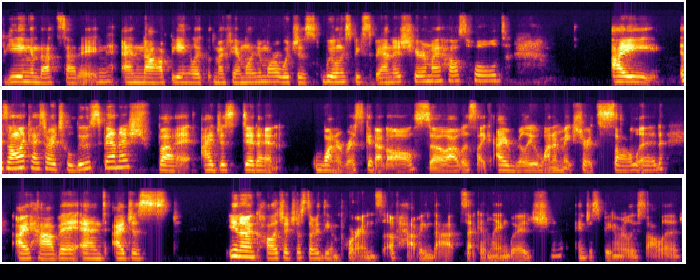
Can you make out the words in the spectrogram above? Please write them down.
being in that setting and not being like with my family anymore, which is we only speak Spanish here in my household. I it's not like I started to lose Spanish, but I just didn't want to risk it at all. So I was like, I really want to make sure it's solid. I have it. And I just, you know, in college, I just learned the importance of having that second language and just being really solid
